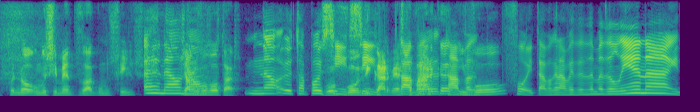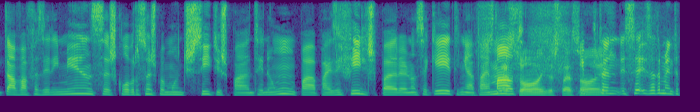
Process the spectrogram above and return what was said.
foi no nascimento de algum dos filhos? Ah, não, já não. não vou voltar. Não, eu tá, pois, vou, sim, vou dedicar-me a esta tava, marca tava, e vou. Foi, estava grávida da Madalena e estava a fazer imensas colaborações para muitos sítios, para a Antena 1, para Pais e Filhos, para não sei o quê, tinha a Time Out. Seleções, as seleções. E, portanto, exatamente,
